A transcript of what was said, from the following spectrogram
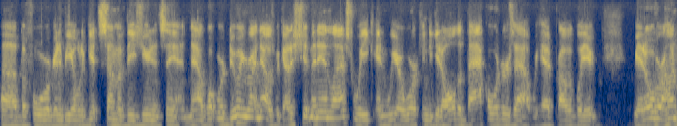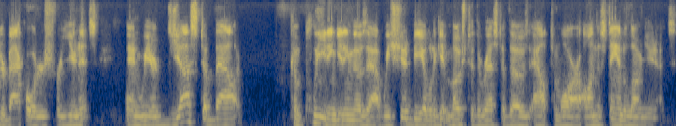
uh, before we're going to be able to get some of these units in. Now, what we're doing right now is we got a shipment in last week, and we are working to get all the back orders out. We had probably we had over 100 back orders for units, and we are just about completing getting those out. We should be able to get most of the rest of those out tomorrow on the standalone units.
